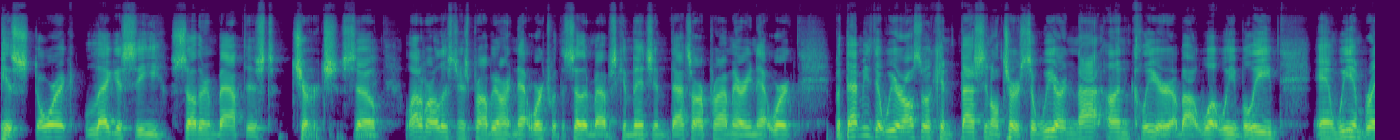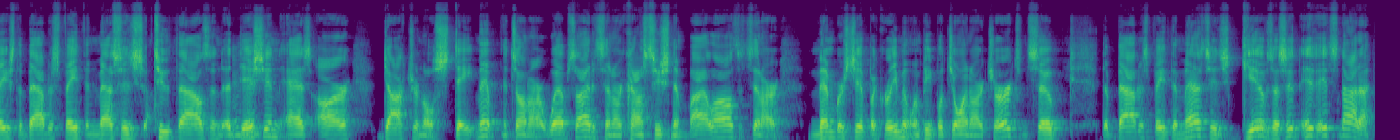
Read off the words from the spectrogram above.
historic legacy Southern Baptist church. So, a lot of our listeners probably aren't networked with the Southern Baptist Convention. That's our primary network. But that means that we are also a confessional church. So, we are not unclear about what we believe. And we embrace the Baptist Faith and Message 2000 mm-hmm. edition as our doctrinal statement. It's on our website, it's in our Constitution and bylaws, it's in our membership agreement when people join our church. And so the Baptist Faith and Message gives us, it, it- it's not a,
